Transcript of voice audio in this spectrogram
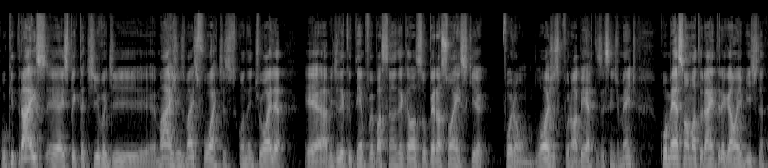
o que traz é, a expectativa de margens mais fortes quando a gente olha, é, à medida que o tempo vai passando, aquelas operações que foram lojas que foram abertas recentemente começam a maturar e entregar um EBITDA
